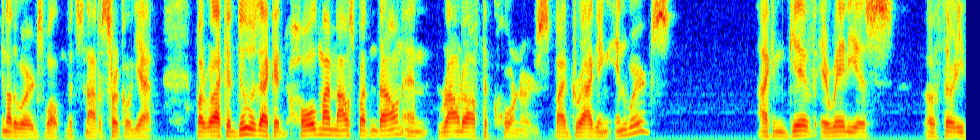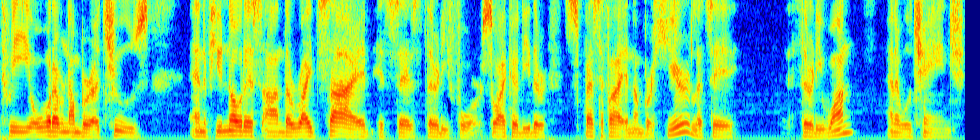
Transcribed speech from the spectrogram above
In other words, well, it's not a circle yet, but what I could do is I could hold my mouse button down and round off the corners by dragging inwards. I can give a radius of 33 or whatever number I choose and if you notice on the right side it says 34 so I could either specify a number here let's say 31 and it will change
